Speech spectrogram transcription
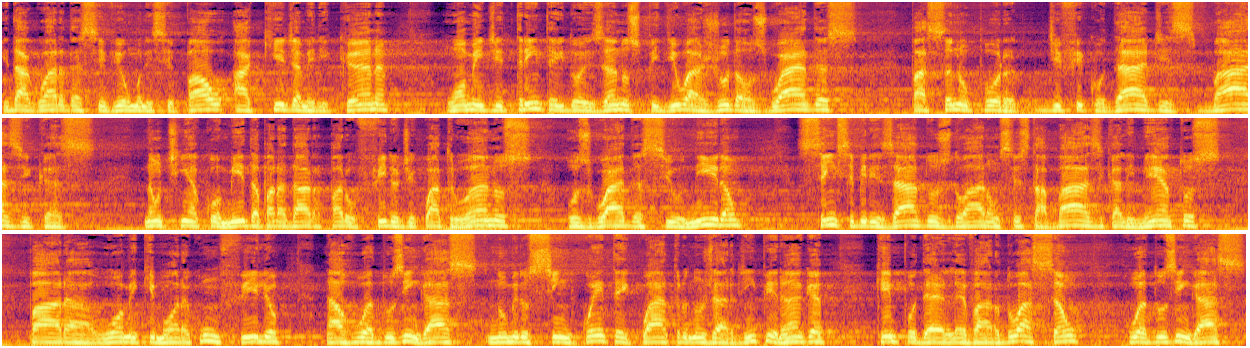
e da Guarda Civil Municipal aqui de Americana. Um homem de 32 anos pediu ajuda aos guardas, passando por dificuldades básicas, não tinha comida para dar para o filho de quatro anos. Os guardas se uniram, sensibilizados, doaram cesta básica, alimentos para o homem que mora com um filho na Rua dos Engás, número 54, no Jardim Piranga. Quem puder levar doação, Rua dos Engás,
